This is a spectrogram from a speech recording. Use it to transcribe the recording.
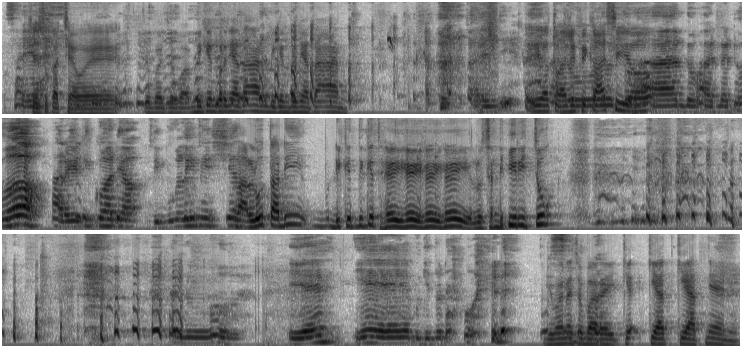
saya, Saya- suka cewek. Coba coba bikin pernyataan, bikin pernyataan. Iya, klarifikasi, Aduh, yo. Tuhan, Tuhan, aduh. Hari ini gua dia dibully nih, shit. Lah lu tadi dikit-dikit hey hey hey hey, lu sendiri cuk. Aduh. Iya, iya, begitu dah. Gimana coba Ki- kiat-kiatnya nih?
